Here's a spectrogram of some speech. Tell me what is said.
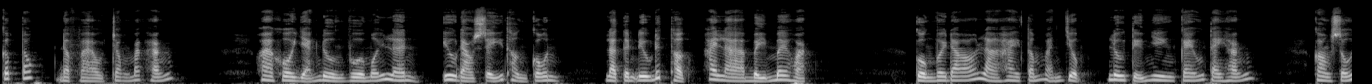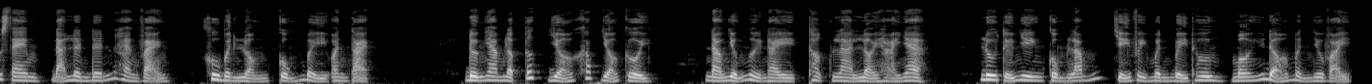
cấp tốc đập vào trong mắt hắn. Hoa khôi giảng đường vừa mới lên, yêu đạo sĩ thần côn. Là tình yêu đích thật hay là bị mê hoặc? Cùng với đó là hai tấm ảnh chụp Lưu Tiểu Nhiên kéo tay hắn. Còn số xem đã lên đến hàng vạn, khu bình luận cũng bị oanh tạc. Đường Nham lập tức dở khóc dở cười. Nào những người này thật là lợi hại nha. Lưu Tiểu Nhiên cùng lắm chỉ vì mình bị thương mới đỡ mình như vậy,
